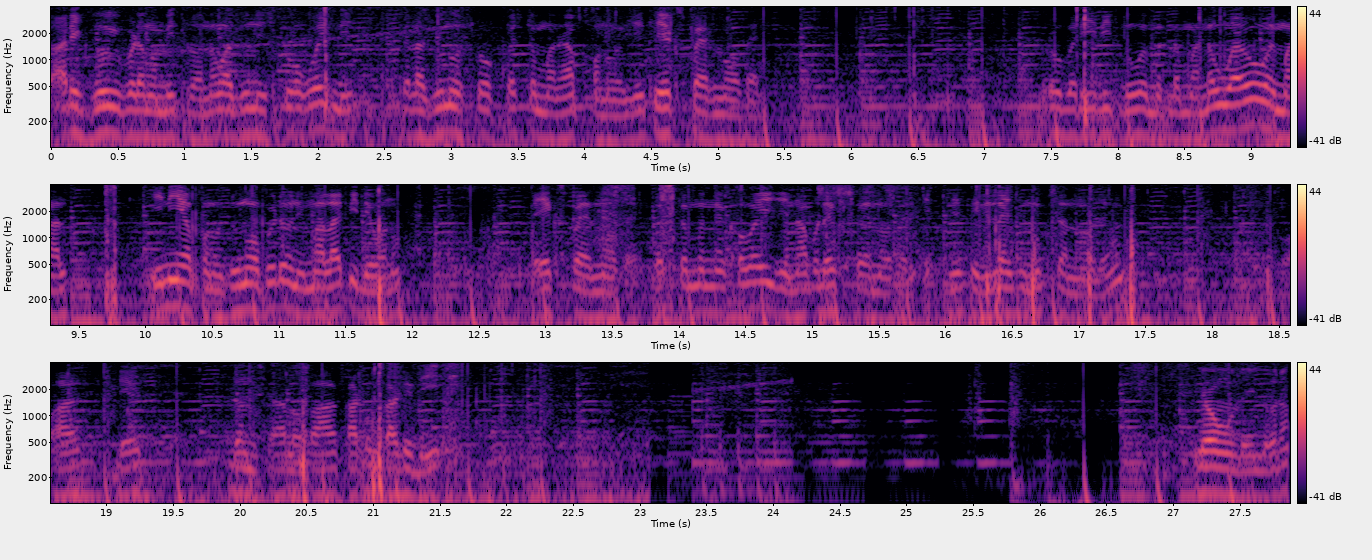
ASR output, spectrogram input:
તારીખ જોવી પડે એમાં મિત્રો, નવા જૂની સ્ટોક હોય નહીં પહેલાં જૂનો સ્ટોક કસ્ટમરને આપવાનો હોય જેથી એક્સપાયર ન થાય. બરોબર એ રીતનું હોય મતલબમાં નવું આવ્યો હોય માલ એ નહીં આપવાનો, જૂનો પડ્યો ને માલ આપી દેવાનો. એક્સપાયર ન થાય. કસ્ટમરને ખવાઈ જાય ને આપણે એક્સપાયર ન થાય. જેથી રિલાયન્સને નુકસાન ન થાય તો આ ડેટ ડન છે. હાલો આ કાર્ટૂન કાઢી દઈએ. લ્યો હું લઈ લો રે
